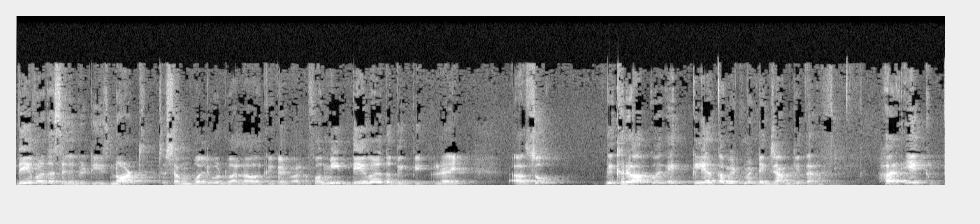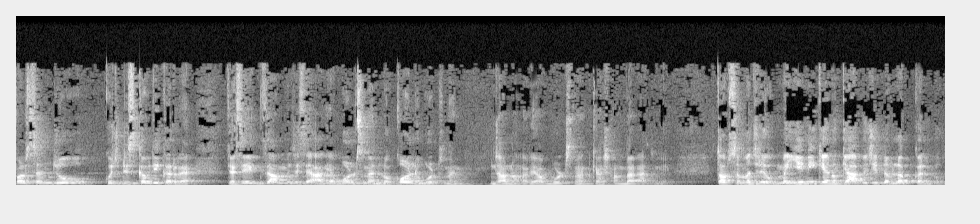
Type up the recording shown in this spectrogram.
they were the celebrities not some Bollywood वाला और क्रिकेट वाला। For me they were the big people right so दिख रहे हो आपको एक क्लियर कमिटमेंट एग्ज़ाम की तरफ़। हर एक पर्सन जो कुछ डिस्कवरी कर रहा है, जैसे एग्ज़ाम में जैसे आ गया बोल्ट्समैन लो कौन है बोल्ट्समैन जानो, अरे आप बोल्ट्समैन क्या शानदार आदमी है। तो आप समझ रहे हो, मैं ये नहीं कह रहा हूँ कि आप ये चीज़ डेवलप कर लो।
